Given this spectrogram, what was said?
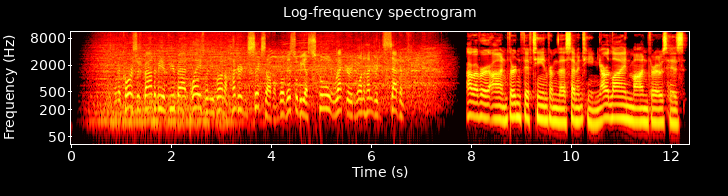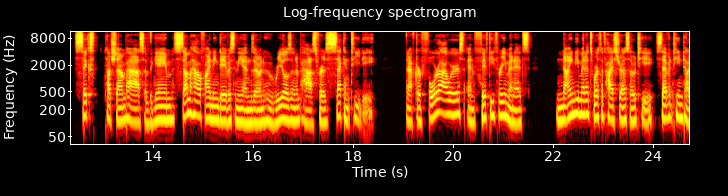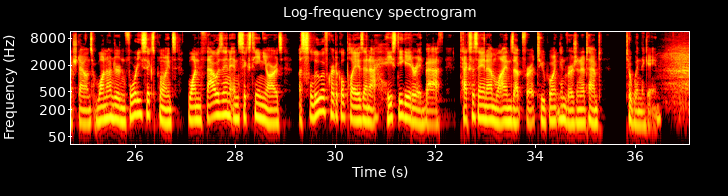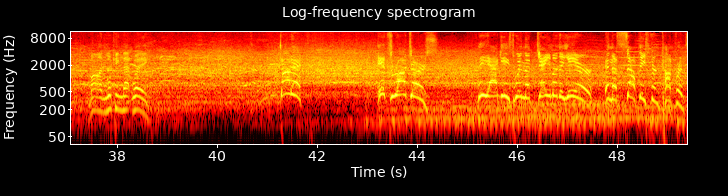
And of course, there's bound to be a few bad plays when you run 106 of them. Well, this will be a school record 107th. However, on third and 15 from the 17 yard line, Mond throws his sixth touchdown pass of the game, somehow finding Davis in the end zone, who reels in a pass for his second TD. And after four hours and 53 minutes, 90 minutes worth of high stress OT, 17 touchdowns, 146 points, 1,016 yards, a slew of critical plays, and a hasty Gatorade bath, Texas A&M lines up for a two-point conversion attempt to win the game. Mond looking that way. Got it! It's Rogers! The Aggies win the game of the year in the Southeastern Conference.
